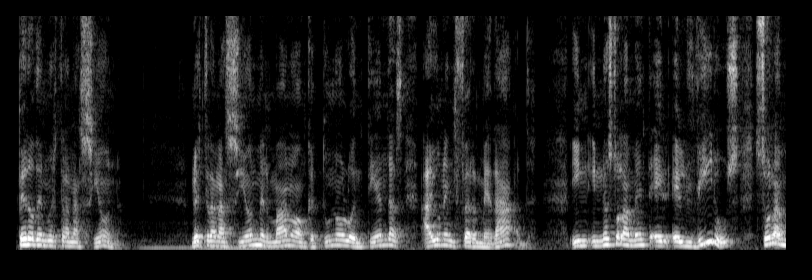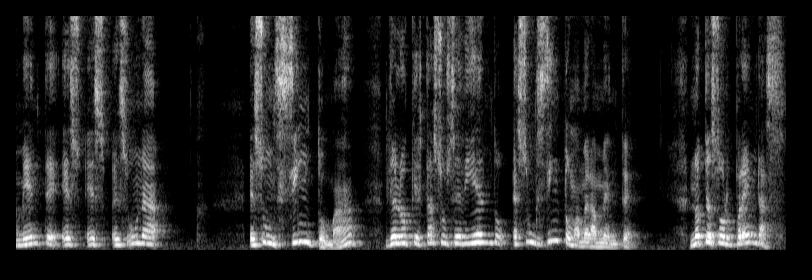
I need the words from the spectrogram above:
pero de nuestra nación. Nuestra nación, mi hermano, aunque tú no lo entiendas, hay una enfermedad. Y, no solamente el, virus, solamente es, es, es, una, es un síntoma de lo que está sucediendo. Es un síntoma meramente. No te sorprendas.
